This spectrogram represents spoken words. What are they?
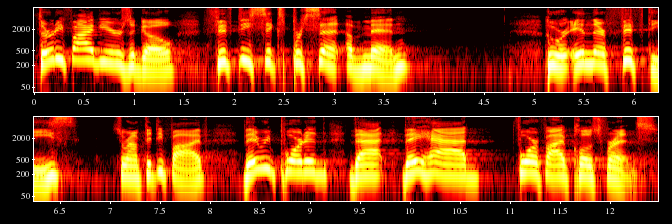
35 years ago, 56% of men who were in their 50s so around 55, they reported that they had four or five close friends.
